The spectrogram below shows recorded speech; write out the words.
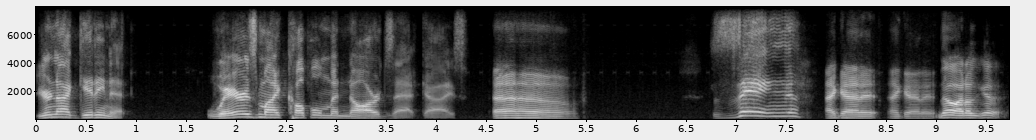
You're not getting it. Where's my couple Menards at, guys? oh, Zing! I got it. I got it. No, I don't get it.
